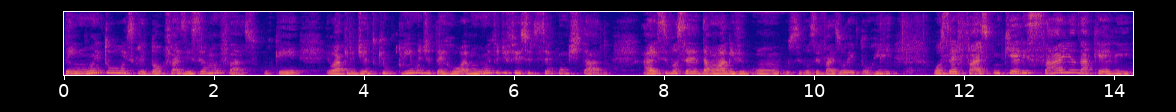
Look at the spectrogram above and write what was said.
Tem muito escritor que faz isso, eu não faço, porque eu acredito que o clima de terror é muito difícil de ser conquistado. Aí, se você dá um alívio cômico, se você faz o leitor rir, você faz com que ele saia daquele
